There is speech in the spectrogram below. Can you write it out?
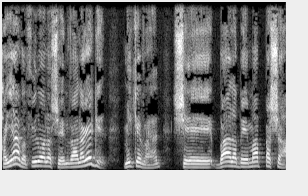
חייב אפילו על השן ועל הרגל, מכיוון שבעל הבהמה פשע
